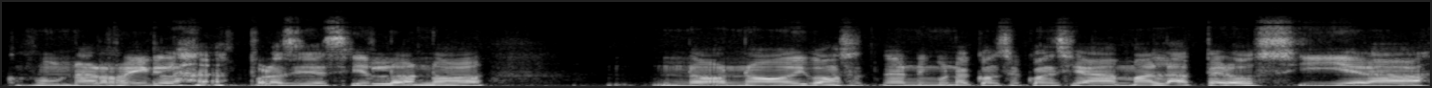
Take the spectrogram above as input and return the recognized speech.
como una regla, por así decirlo. No, no, no íbamos a tener ninguna consecuencia mala, pero sí era,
